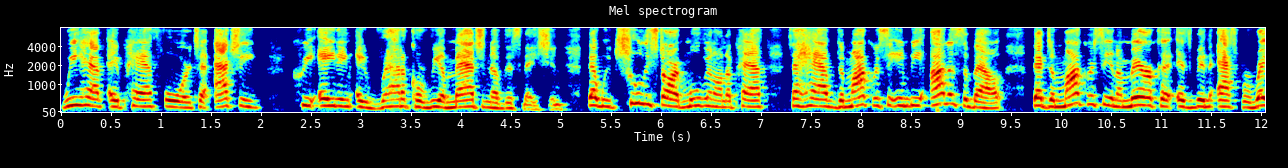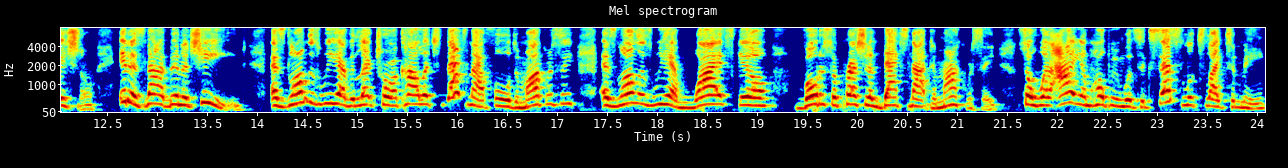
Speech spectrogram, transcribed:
we have a path forward to actually creating a radical reimagining of this nation, that we truly start moving on a path to have democracy and be honest about that democracy in America has been aspirational. It has not been achieved. As long as we have electoral college, that's not full democracy. As long as we have wide scale voter suppression, that's not democracy. So, what I am hoping what success looks like to me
